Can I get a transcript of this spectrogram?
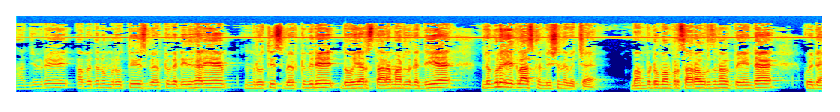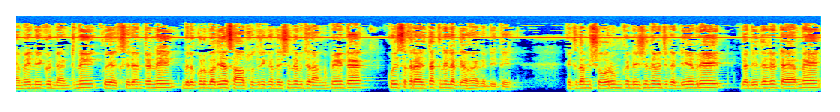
ਹਾਂਜੀ ਵੀਰੇ ਆਪਾਂ ਤੁਹਾਨੂੰ ਮਰੂਤੀ ਸਵਿਫਟ ਗੱਡੀ ਦਿਖਾ ਰਹੇ ਹਾਂ। ਮਰੂਤੀ ਸਵਿਫਟ ਵੀਰੇ 2017 ਮਾਡਲ ਗੱਡੀ ਹੈ। ਬਿਲਕੁਲ ਏ ਕਲਾਸ ਕੰਡੀਸ਼ਨ ਦੇ ਵਿੱਚ ਹੈ। ਬੰਪਰ ਟੂ ਬੰਪਰ ਸਾਰਾ origignal ਪੇਂਟ ਹੈ। ਕੋਈ ਡੈਮੇਜ ਨਹੀਂ, ਕੋਈ ਡੈਂਟ ਨਹੀਂ, ਕੋਈ ਐਕਸੀਡੈਂਟ ਨਹੀਂ। ਬਿਲਕੁਲ ਵਧੀਆ ਸਾਫ਼ ਸੁਥਰੀ ਕੰਡੀਸ਼ਨ ਦੇ ਵਿੱਚ ਰੰਗ ਪੇਂਟ ਹੈ। ਕੋਈ ਸਕ੍ਰੈਚ ਤੱਕ ਨਹੀਂ ਲੱਗਿਆ ਹੋਇਆ ਗੱਡੀ ਤੇ। ਇੱਕਦਮ ਸ਼ੋਰੂਮ ਕੰਡੀਸ਼ਨ ਦੇ ਵਿੱਚ ਗੱਡੀ ਹੈ ਵੀਰੇ। ਗੱਡੀ ਦੇ ਜਿਹੜੇ ਟਾਇਰ ਨੇ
